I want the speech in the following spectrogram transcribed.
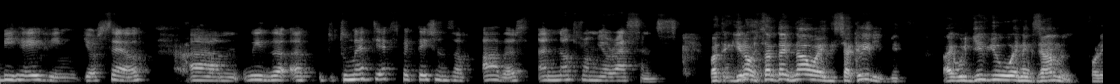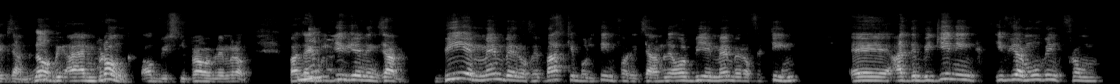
behaving yourself um, with uh, to meet the expectations of others and not from your essence. But you know, sometimes now I disagree a little bit. I will give you an example. For example, no, I'm wrong. Obviously, probably I'm wrong. But no. I will give you an example. Be a member of a basketball team, for example, or be a member of a team. Uh, at the beginning, if you are moving from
